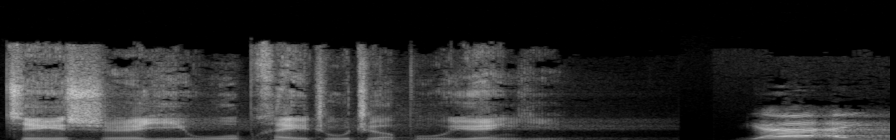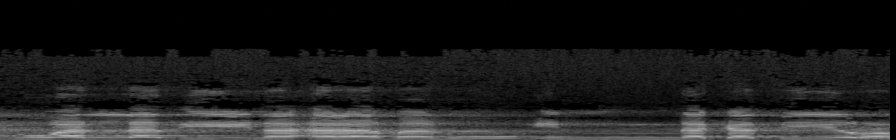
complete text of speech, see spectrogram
即使以物配主者不愿意。يا أيها الذين آمنوا إن كثيرا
